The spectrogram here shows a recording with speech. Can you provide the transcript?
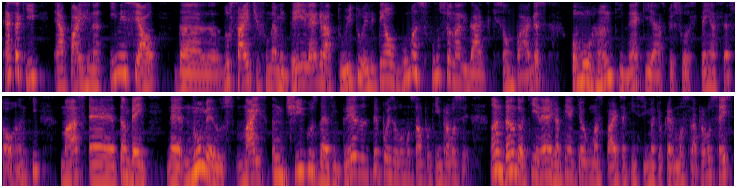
essa aqui é a página inicial da, do site Fundamentei, ele é gratuito, ele tem algumas funcionalidades que são pagas, como o ranking, né, que as pessoas têm acesso ao ranking, mas é, também é, números mais antigos das empresas. Depois eu vou mostrar um pouquinho para você. Andando aqui, né, já tem aqui algumas partes aqui em cima que eu quero mostrar para vocês.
